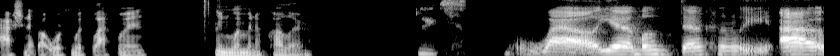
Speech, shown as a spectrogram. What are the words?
passionate about working with Black women and women of color. Nice. Wow. Yeah, most definitely. I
